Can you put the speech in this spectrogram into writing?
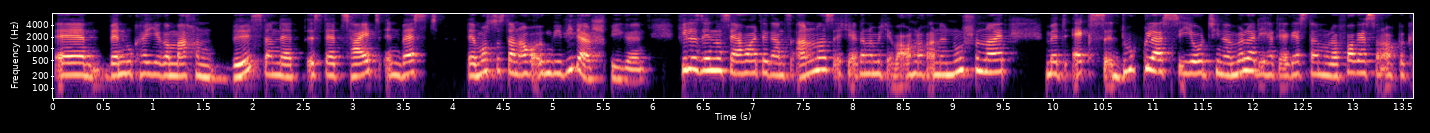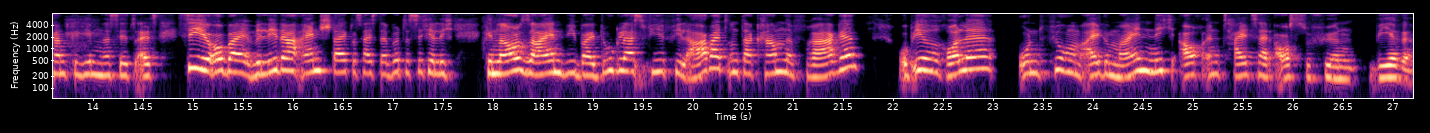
äh, wenn du Karriere machen willst, dann der, ist der Zeitinvest der muss es dann auch irgendwie widerspiegeln. Viele sehen es ja heute ganz anders. Ich erinnere mich aber auch noch an eine Nushu Night mit Ex-Douglas-CEO Tina Müller. Die hat ja gestern oder vorgestern auch bekannt gegeben, dass sie jetzt als CEO bei Veleda einsteigt. Das heißt, da wird es sicherlich genau sein wie bei Douglas, viel, viel Arbeit. Und da kam eine Frage, ob ihre Rolle und Führung im Allgemeinen nicht auch in Teilzeit auszuführen wäre.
